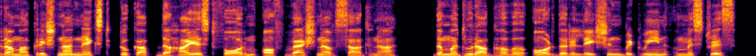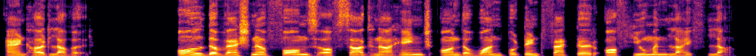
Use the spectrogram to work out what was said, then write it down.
Ramakrishna next took up the highest form of Vaishnav sadhana, the Madhura Bhava or the relation between a mistress and her lover. All the Vaishnav forms of sadhana hinge on the one potent factor of human life love.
